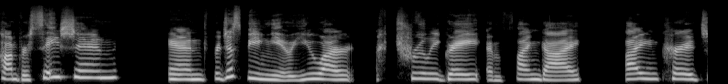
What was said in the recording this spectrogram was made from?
conversation and for just being you. You are a truly great and fun guy. I encourage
